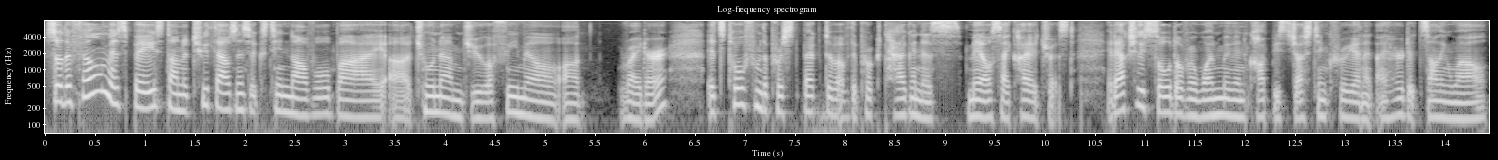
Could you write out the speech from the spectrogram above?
So the film is based on a 2016 novel by uh, Cho Nam-ju, a female uh, writer. It's told from the perspective of the protagonist's male psychiatrist. It actually sold over 1 million copies just in Korea, and I heard it selling well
